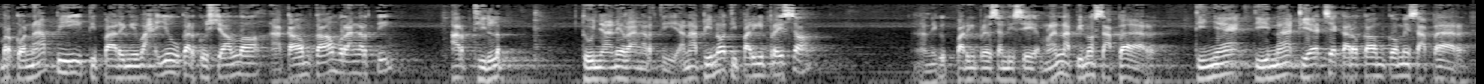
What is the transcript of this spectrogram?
mergo nabi diparingi wahyu karo Gusti Allah. Nah, kaum-kaum ora ngerti arep dilep dunyane ora ngerti. Ya, Nabi Nuh diparingi presa nah niku paringi presa dhisik. Mlan Nabi Nuh sabar. Dinyek dina diajak karo kaum-kaum sabar.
